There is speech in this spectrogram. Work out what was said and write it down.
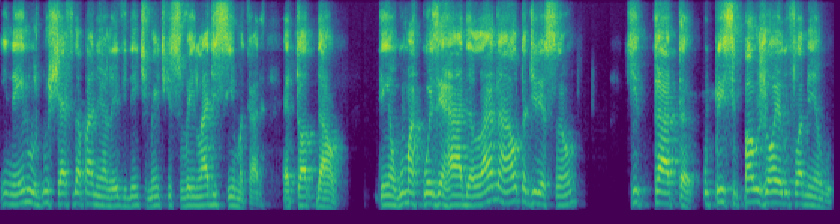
e nem no, no chefe da panela. Evidentemente que isso vem lá de cima, cara. É top-down. Tem alguma coisa errada lá na alta direção que trata o principal joia do Flamengo,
